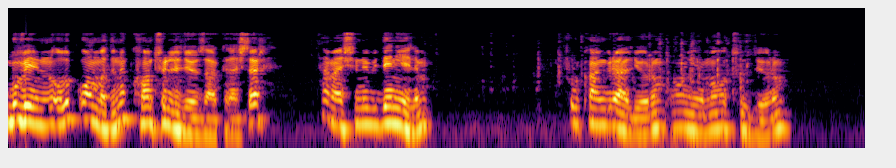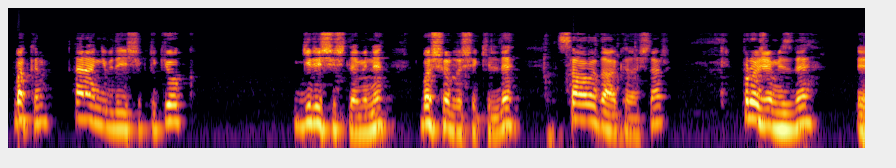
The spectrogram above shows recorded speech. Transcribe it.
bu verinin olup olmadığını kontrol ediyoruz arkadaşlar. Hemen şimdi bir deneyelim. Furkan Gürel diyorum. 10 20 30 diyorum. Bakın herhangi bir değişiklik yok. Giriş işlemini başarılı şekilde sağladı arkadaşlar. Projemizde e,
